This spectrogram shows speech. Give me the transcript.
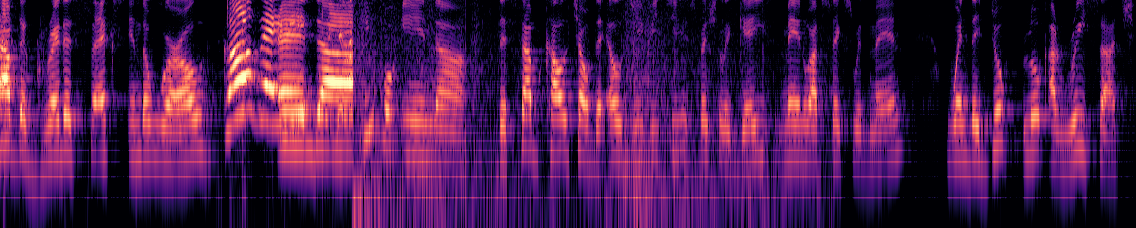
have the greatest sex in the world. Go, baby. And uh, people in uh, the subculture of the LGBT, especially gays, men who have sex with men, when they do look at research,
